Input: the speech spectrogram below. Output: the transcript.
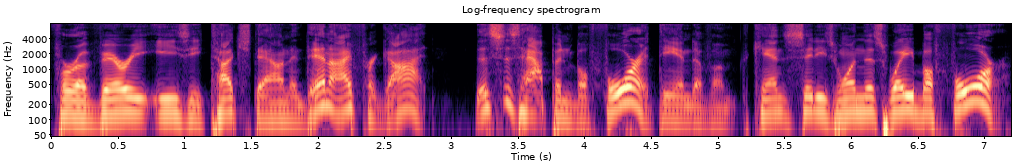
for a very easy touchdown. And then I forgot this has happened before at the end of them. Kansas City's won this way before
